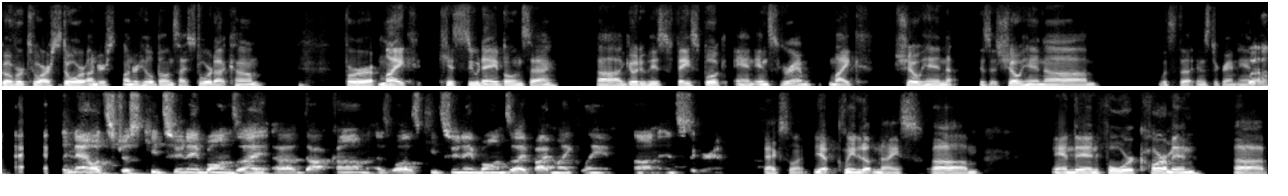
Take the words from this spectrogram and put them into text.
go over to our store, under, underhillbonsai.store.com. For Mike Kitsune Bonsai, uh, go to his Facebook and Instagram. Mike Shohin, is it Shohin? Um, what's the Instagram handle? Well, actually, now it's just kitsunebonsai.com uh, dot com, as well as Kitsune Bonsai by Mike Lane on Instagram. Excellent. Yep, cleaned it up nice. Um, and then for Carmen, uh,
